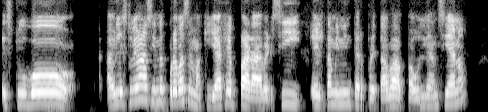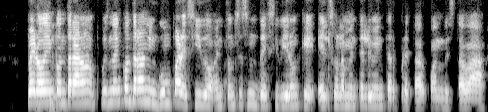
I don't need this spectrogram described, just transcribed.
estuvo le estuvieron haciendo pruebas de maquillaje para ver si él también interpretaba a Paul de anciano, pero encontraron, pues no encontraron ningún parecido, entonces decidieron que él solamente lo iba a interpretar cuando estaba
